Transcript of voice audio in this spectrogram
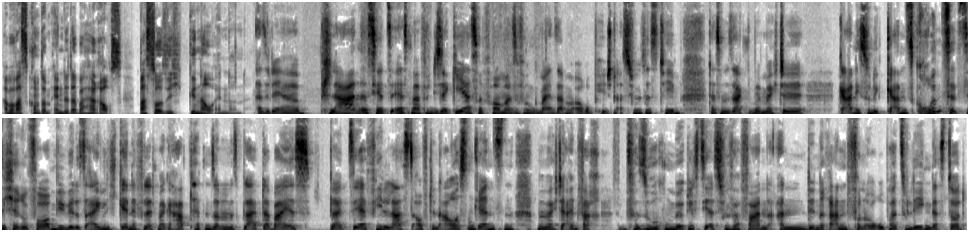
Aber was kommt am Ende dabei heraus? Was soll sich genau ändern? Also der Plan ist jetzt erstmal von dieser GEAS-Reform, also vom gemeinsamen europäischen Asylsystem, dass man sagt, man möchte gar nicht so eine ganz grundsätzliche Reform, wie wir das eigentlich gerne vielleicht mal gehabt hätten, sondern es bleibt dabei, es bleibt sehr viel Last auf den Außengrenzen. Man möchte einfach versuchen, möglichst die Asylverfahren an den Rand von Europa zu legen, dass dort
